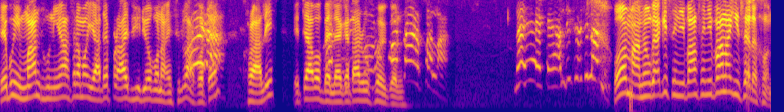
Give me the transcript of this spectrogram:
এইবোৰ ইমান ধুনীয়া আছিলে মই ইয়াতে প্ৰায় ভিডিঅ' বনাইছিলোঁ আগতে খৰালি। এতিয়া আকৌ বেলেগ এটা ৰূপ হৈ গ'ল? অ' মানুহগৰাকী চিনি পাওঁ চিনি পাওঁ লাগিছে দেখোন।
